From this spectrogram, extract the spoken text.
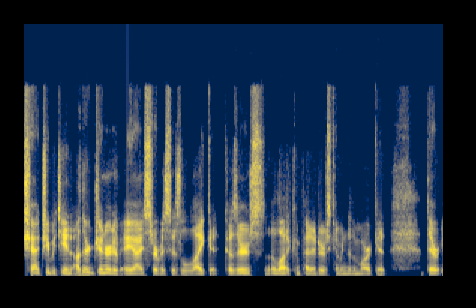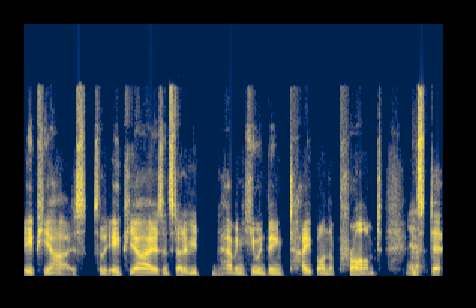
ChatGPT and other generative AI services like it, because there's a lot of competitors coming to the market, they're APIs. So the APIs, instead of you having a human being type on the prompt, Yeah. instead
